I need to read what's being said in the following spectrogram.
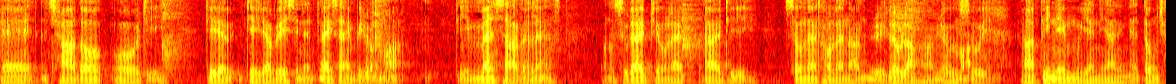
အဲအခြားသောဟိုဒီ database နဲ့တိုက်ဆိုင်ပြီးတော့မှဒီ mass surveillance ပေါ့နော်စူလိုက်ပြုံလိုက်အဲဒီစုံစမ်းထောက်လှမ်းတာမျိုးတွေလုပ်လာမှာမျိုးဆိုရင်အာဖိနေမှုရန်နေအနေနဲ့တုံးချ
